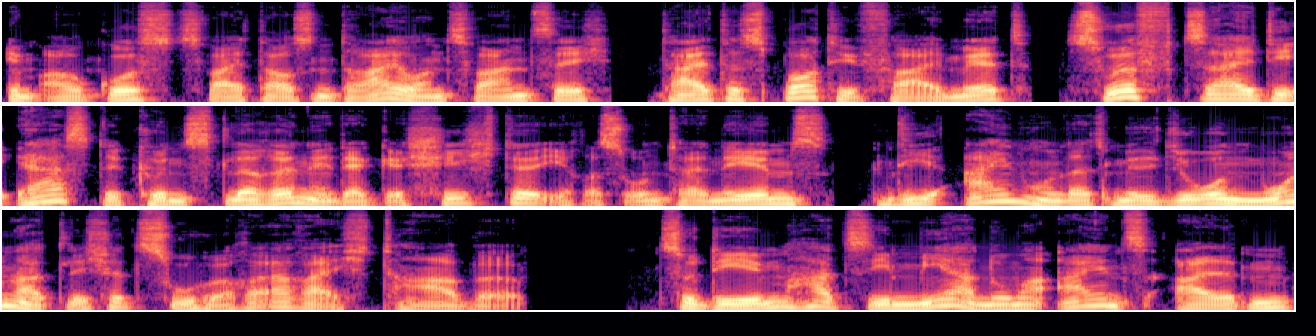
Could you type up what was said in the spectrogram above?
Im August 2023 teilte Spotify mit, Swift sei die erste Künstlerin in der Geschichte ihres Unternehmens, die 100 Millionen monatliche Zuhörer erreicht habe. Zudem hat sie mehr Nummer 1 Alben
